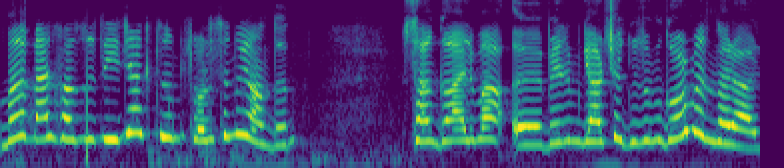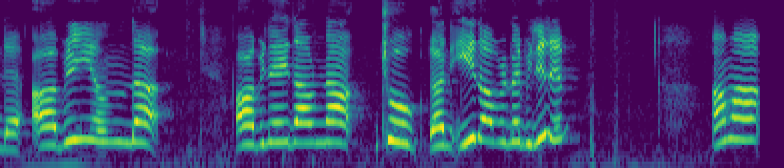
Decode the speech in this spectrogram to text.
ben, hazırlayacaktım. Sonra sen uyandın. Sen galiba e, benim gerçek yüzümü görmedin herhalde. Abinin yanında abine iyi davranma çok yani iyi davranabilirim. Ama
